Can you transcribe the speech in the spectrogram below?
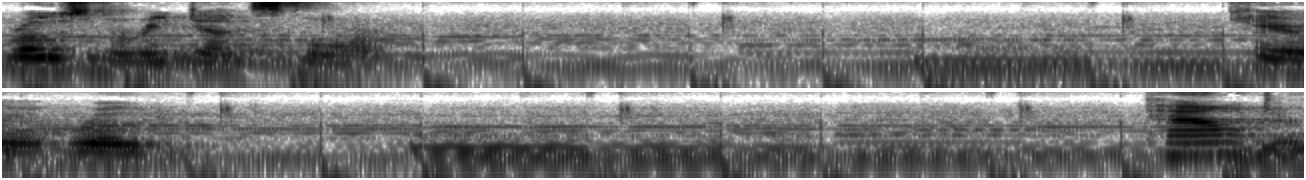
Rosemary Dunsmore, Karel Roden, Pounder,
